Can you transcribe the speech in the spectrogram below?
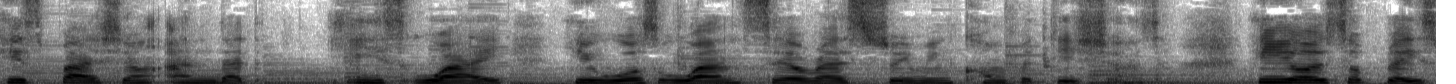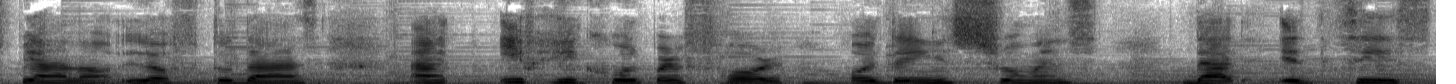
his passion, and that is why he was won several swimming competitions. He also plays piano, loves to dance, and if he could perform all the instruments that exist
